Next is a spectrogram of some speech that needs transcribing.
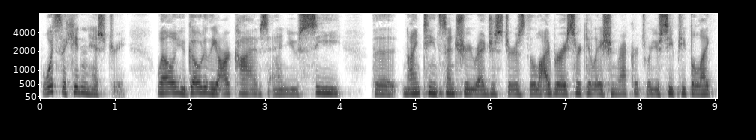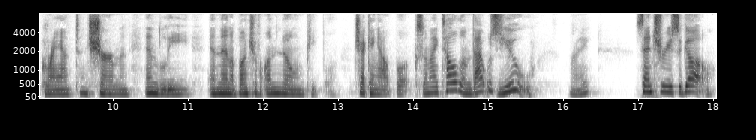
But what's the hidden history? Well, you go to the archives and you see the 19th century registers, the library circulation records where you see people like Grant and Sherman and Lee, and then a bunch of unknown people checking out books. And I tell them that was you, right? Centuries ago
